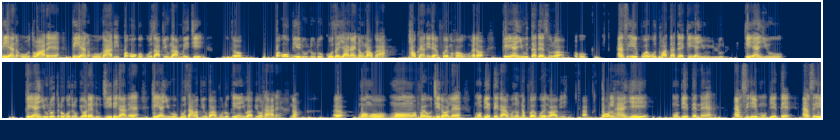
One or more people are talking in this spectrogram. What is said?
PNO သွားတယ် PNO ကဒီပအုပ်ကိုကိုစားပြုလာမေးကြည့်တော့ပအုပ်ပြည်သူလူထု90ရာခိုင်နှုန်းလောက်က ထောက်ခံနေတဲ့အဖွဲ့မဟုတ်ဘူးအဲ့တော့ KNU တက်တယ်ဆိုတော့အခု NCA ပွဲကိုသွားတက်တဲ့ KNU လူ KNU KNU လို့သူတို့ကိုသူတို့ပြောတဲ့လူကြီးတွေကလည်း KNU ကိုကိုစားမပြုတ်ပါဘူးလို့ KNU ကပြောထားတယ်နော်အဲ့တော့မွန်ကိုမွန်အဖွဲ့ကိုကြည့်တော့လဲမွန်ပြည်တစ်ကအခုဆိုနှစ်ဖွဲ့ကွဲသွားပြီတော်လှန်ရေးမွန်ပြည်တစ်နဲ့ MCA မွန်ပြည်တစ် MCA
